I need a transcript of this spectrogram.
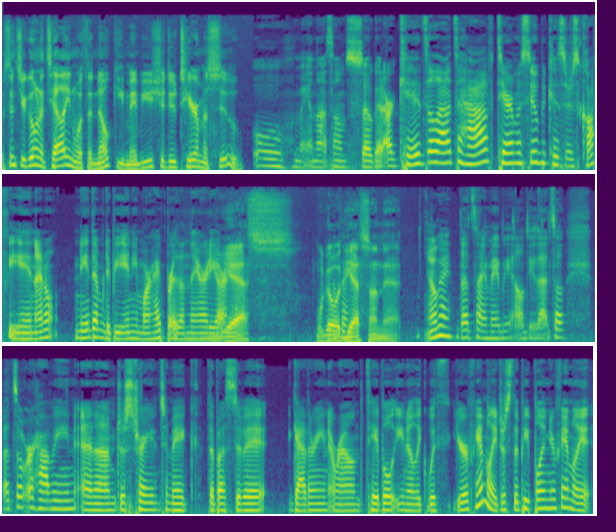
since you're going Italian with the gnocchi, maybe you should do tiramisu. Oh man, that sounds so good. Are kids allowed to have tiramisu because there's coffee and I don't need them to be any more hyper than they already are. Yes, we'll go okay. with yes on that. Okay, that's fine. Maybe I'll do that. So that's what we're having, and I'm just trying to make the best of it. Gathering around the table, you know, like with your family, just the people in your family. It,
